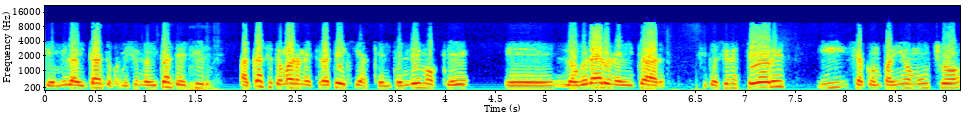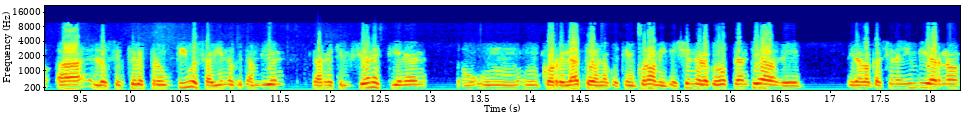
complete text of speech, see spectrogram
100.000 habitantes, por millón de habitantes. Es decir, acá se tomaron estrategias que entendemos que lograron evitar situaciones peores y se acompañó mucho a los sectores productivos, sabiendo que también las restricciones tienen un, correlato en la cuestión económica. Yendo a lo que vos planteabas de, las vacaciones de invierno,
